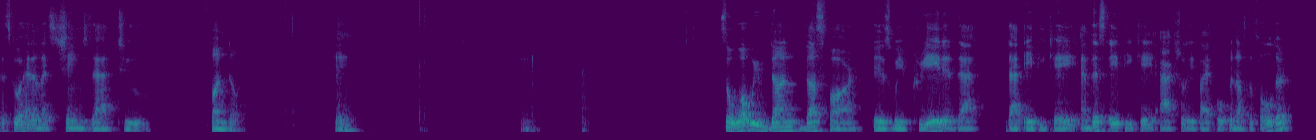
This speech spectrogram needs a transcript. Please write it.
Let's go ahead and let's change that to bundle. Okay. okay. So what we've done thus far is we've created that, that APK and this APK actually, if I open up the folder,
